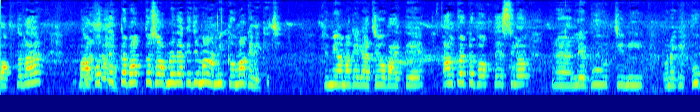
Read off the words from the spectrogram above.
ভক্তরা বা প্রত্যেকটা ভক্ত স্বপ্ন দেখে যে মা আমি তোমাকে দেখেছি। তুমি আমাকে গেছো বাড়িতে। কালকে একটা ভক্ত এসেছিল লেবু চিনি ওনাকে খুব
